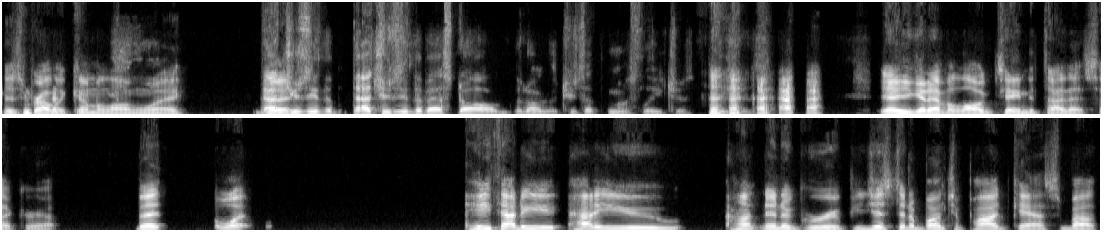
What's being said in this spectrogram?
has probably come a long way. That's But- usually the that's usually the best dog, the dog that chews up the most leeches. leashes. yeah, you gotta have a log chain to tie that sucker up. But what Heath, how do you how do you hunting in a group? You just did a bunch of podcasts about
